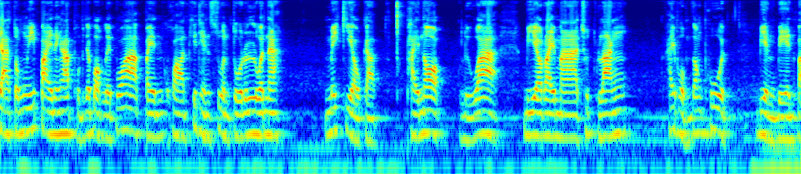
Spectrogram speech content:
จากตรงนี้ไปนะครับ ผมจะบอกเลยว่าเป็นความคิดเห็นส่วนตัวล้วนๆนะ ไม่เกี่ยวกับภายนอก หรือว่ามีอะไรมาชุดลัง ให้ผมต้องพูดเบี่ยงเบนไป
